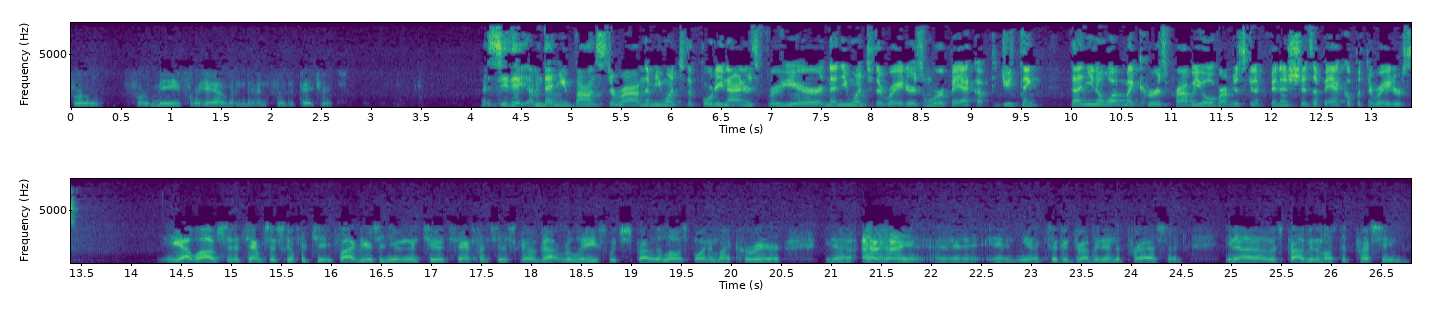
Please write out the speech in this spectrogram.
for for me, for him, and, and for the Patriots. I see that. I mean, then you bounced around them. You went to the 49ers for a year, and then you went to the Raiders and were a backup. Did you think then, you know what, my career's probably over. I'm just going to finish as a backup with the Raiders? Yeah, well, I was at San Francisco for two, five years in New England, two at San Francisco. Got released, which is probably the lowest point in my career. You know, and, and you know, took a drubbing in the press, and you know, it was probably the most depressing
